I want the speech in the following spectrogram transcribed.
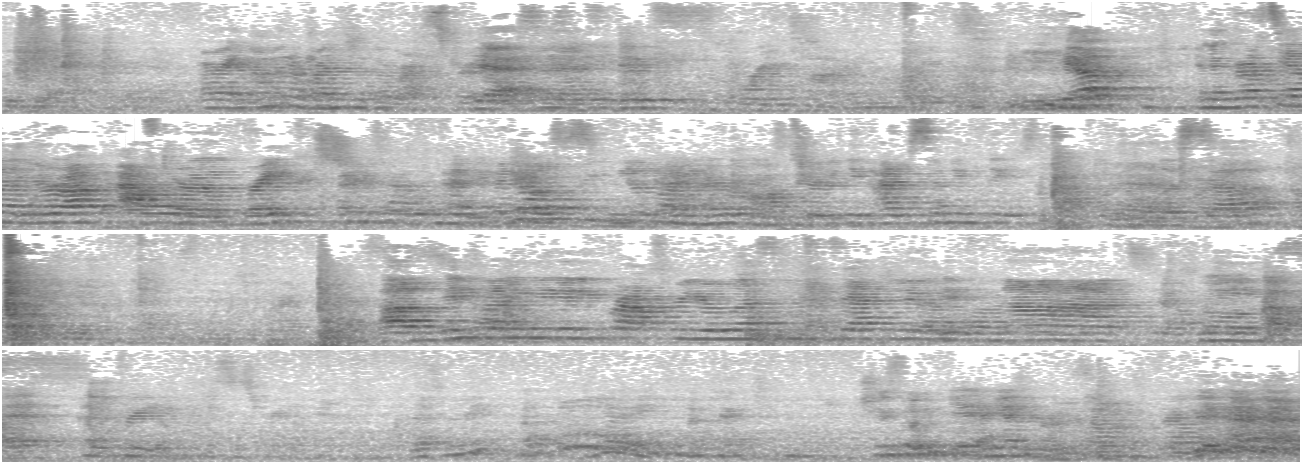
So, yeah. All right, I'm gonna run to the restroom. Yes, and it's great time. Yep, and then Graciela, you're up after break. Anybody else need my props or anything? I'm sending things back to Melissa. Um, anybody need any props for your lessons this afternoon? If not, we. Okay. For you. That's me? Okay. She's going, yeah, yeah.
